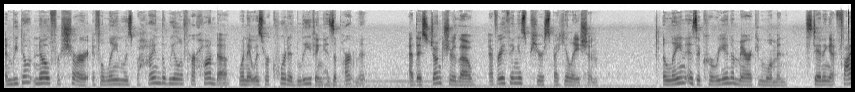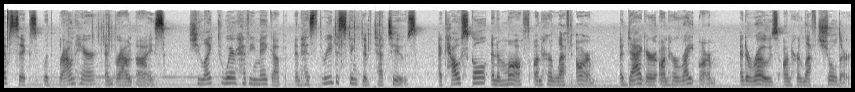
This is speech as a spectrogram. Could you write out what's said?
and we don't know for sure if Elaine was behind the wheel of her Honda when it was recorded leaving his apartment. At this juncture, though, everything is pure speculation. Elaine is a Korean American woman, standing at 5'6 with brown hair and brown eyes. She liked to wear heavy makeup and has three distinctive tattoos a cow skull and a moth on her left arm, a dagger on her right arm, and a rose on her left shoulder.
